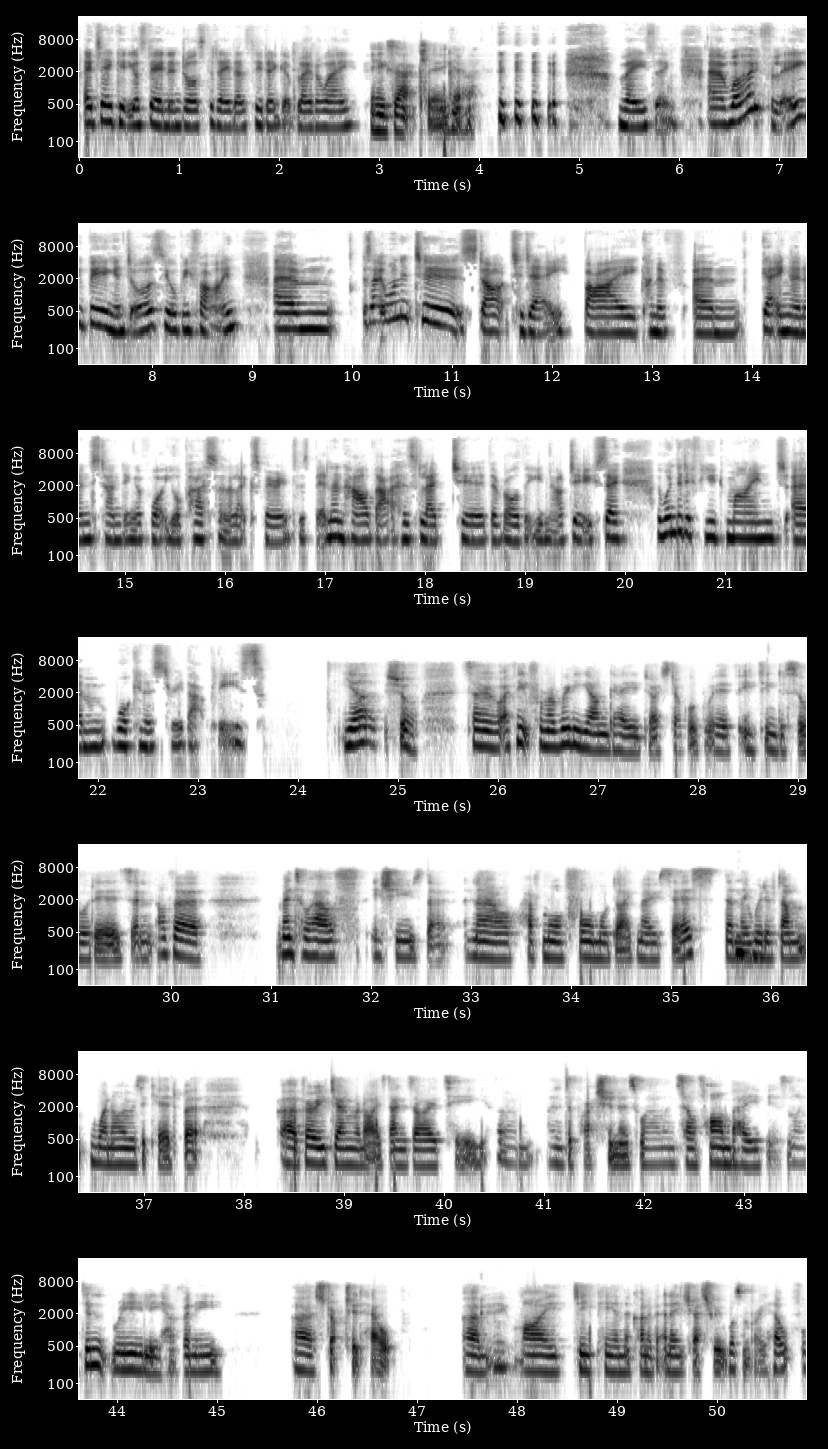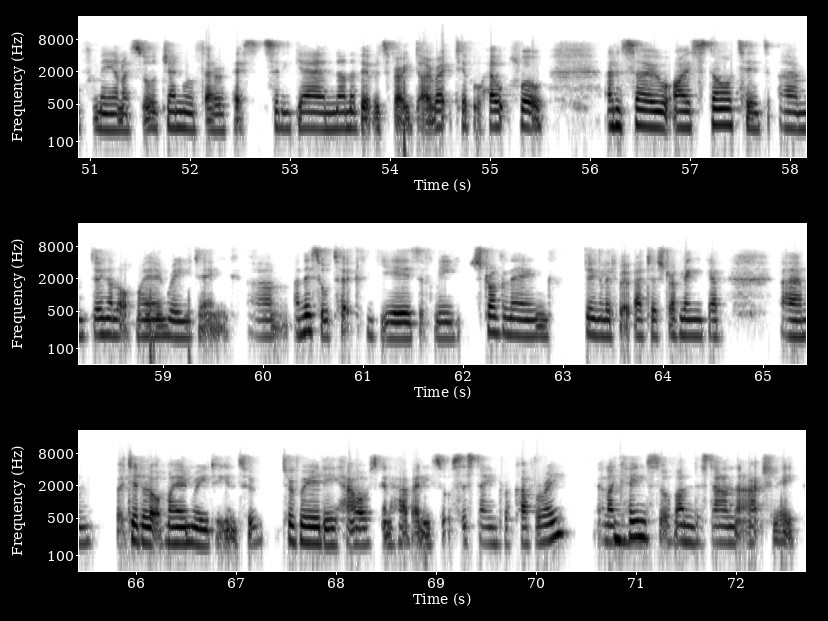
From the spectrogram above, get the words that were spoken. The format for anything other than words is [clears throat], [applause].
I take it you're staying indoors today then so you don't get blown away. Exactly, yeah. [laughs] Amazing. Um, well, hopefully, being indoors, you'll be fine. Um, so I wanted to start today by kind of um, getting an understanding of what your personal experience has been and how that has led to the role that you now do. So I wondered if you'd mind um, walking us through that, please. Yeah, sure. So I think from a really young age, I struggled with eating disorders and other mental health issues that now have more formal diagnosis than mm-hmm. they would have done when I was a kid, but uh, very generalized anxiety um, and depression as well, and self harm behaviors. And I didn't really have any uh, structured help um, okay. My GP and the kind of NHS route wasn't very helpful for me, and I saw general therapists, and again, none of it was very directive or helpful. And so I started um, doing a lot of my own reading, um, and this all took years of me struggling, doing a little bit better, struggling again, um, but did a lot of my own reading into to really how I was going to have any sort of sustained recovery. And I mm-hmm. came to sort of understand that actually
